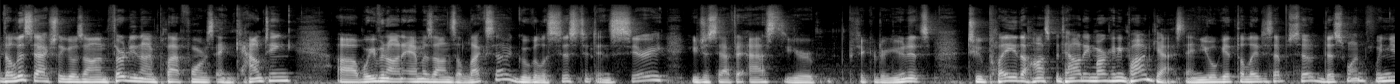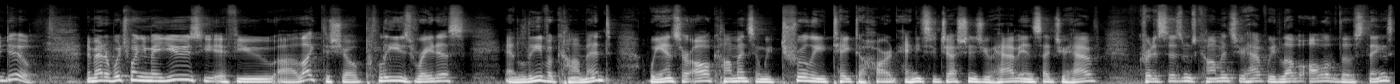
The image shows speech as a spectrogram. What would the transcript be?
the list actually goes on. 39 platforms and counting uh, we're even on Amazon's Alexa, Google Assistant, and Siri. You just have to ask your particular units to play the Hospitality Marketing Podcast, and you'll get the latest episode, this one, when you do. No matter which one you may use, if you uh, like the show, please rate us and leave a comment. We answer all comments, and we truly take to heart any suggestions you have, insights you have, criticisms, comments you have. We love all of those things.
